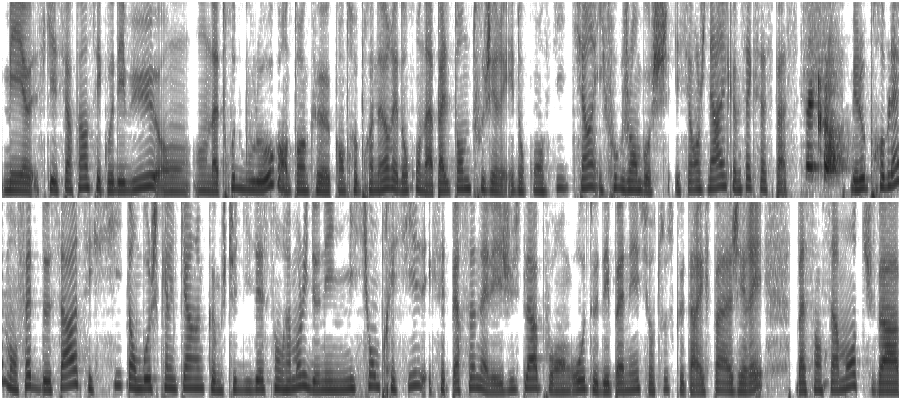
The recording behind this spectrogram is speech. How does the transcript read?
Mais euh, ce qui est certain, c'est qu'au début, on, a trop de boulot en tant qu'entrepreneur et donc on n'a pas le temps de tout gérer. Et donc, on se dit, tiens, il faut que j'embauche. Et c'est en général comme ça que ça se passe. Mais le problème, en fait, de ça, c'est que si tu embauches quelqu'un, comme je te disais, sans vraiment lui donner une mission précise et que cette personne, elle est juste là pour en gros te dépanner sur tout ce que tu n'arrives pas à gérer, bah sincèrement, tu vas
